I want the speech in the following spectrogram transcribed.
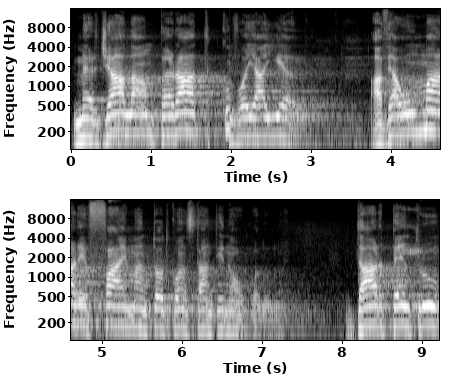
Mergea la împărat cum voia el, avea o mare faimă în tot Constantinopolul, dar pentru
